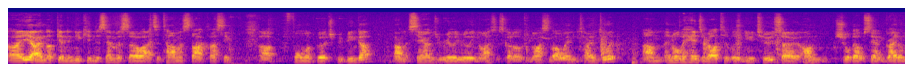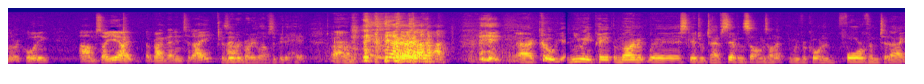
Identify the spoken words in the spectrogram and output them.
Uh, yeah, I ended up getting a new kit in December, so uh, it's a Tama Star Classic uh, Performer Birch Bubinga. Um, it sounds really, really nice. It's got a nice low end tone to it. Um, and all the heads are relatively new too, so I'm sure they'll sound great on the recording. Um, so yeah, I, I brought that in today. Because Um, everybody loves a bit of head. Um, uh, cool. Yeah. New EP at the moment. We're scheduled to have seven songs on it. We've recorded four of them today,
